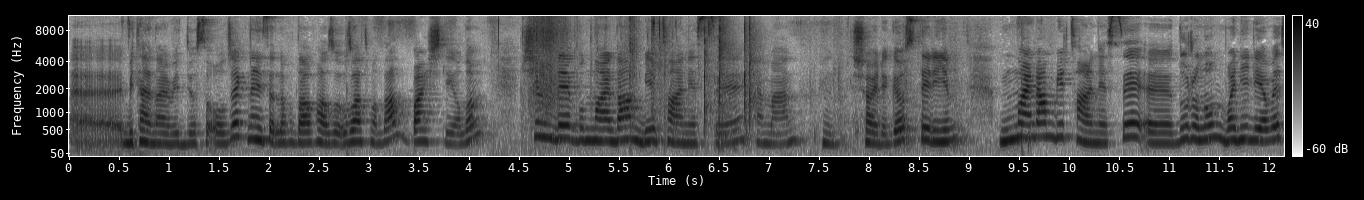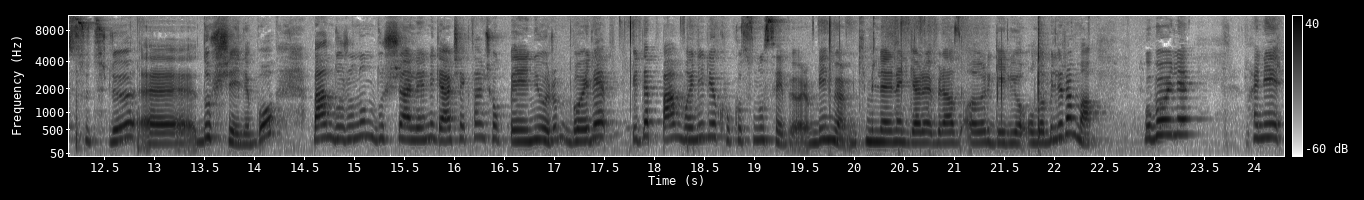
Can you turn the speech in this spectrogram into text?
e, bitenler videosu olacak. Neyse lafı daha fazla uzatmadan başlayalım. Şimdi bunlardan bir tanesi hemen şöyle göstereyim. Bunlardan bir tanesi e, Duru'nun vanilya ve sütlü e, duş jeli bu. Ben Duru'nun duş jellerini gerçekten çok beğeniyorum. Böyle bir de ben vanilya kokusunu seviyorum. Bilmiyorum kimilerine göre biraz ağır geliyor olabilir ama bu böyle hani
